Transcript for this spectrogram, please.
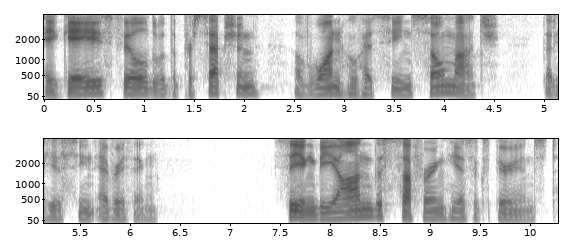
a gaze filled with the perception of one who has seen so much that he has seen everything, seeing beyond the suffering he has experienced,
